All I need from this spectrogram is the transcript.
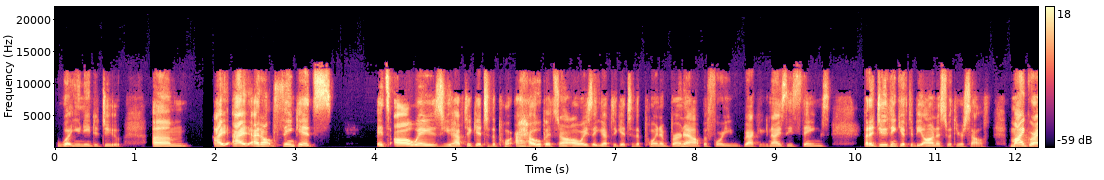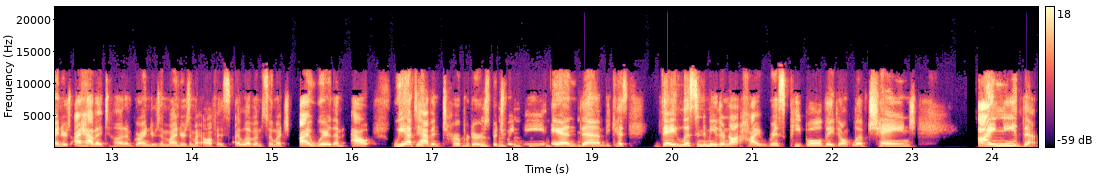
what you need to do. Um i i, I don't think it's it's always you have to get to the point i hope it's not always that you have to get to the point of burnout before you recognize these things but i do think you have to be honest with yourself. My grinders i have a ton of grinders and minders in my office. I love them so much. I wear them out. We have to have interpreters between me and them because they listen to me. They're not high risk people. They don't love change. I need them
